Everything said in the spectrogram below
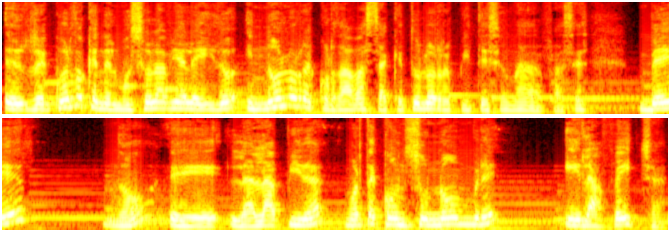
eh, recuerdo que en el museo lo había leído y no lo recordaba hasta que tú lo repites en una frase. Ver, ¿no? Eh, la lápida muerta con su nombre y la fecha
